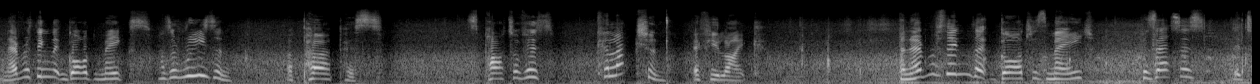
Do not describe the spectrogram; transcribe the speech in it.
And everything that God makes has a reason, a purpose. It's part of his collection, if you like. And everything that God has made possesses its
